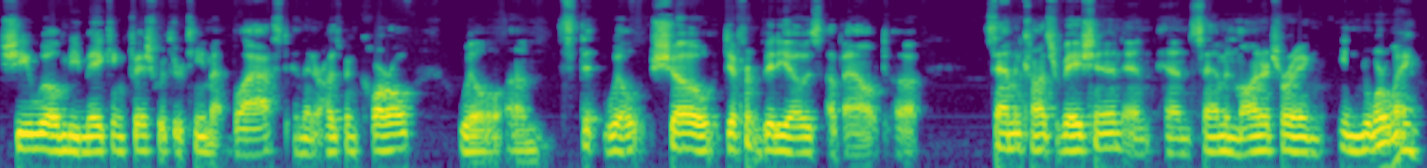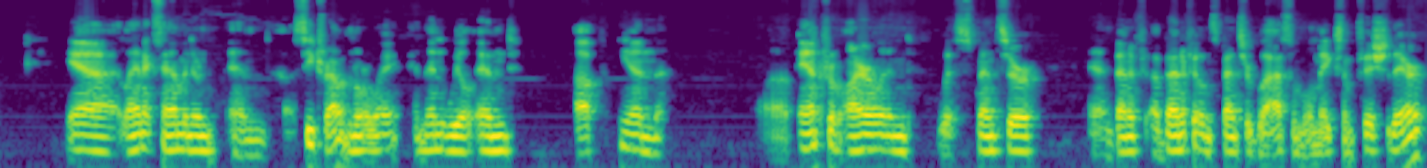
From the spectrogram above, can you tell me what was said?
she will be making fish with her team at Blast, and then her husband Carl will um, st- will show different videos about uh, salmon conservation and and salmon monitoring in Norway, uh, Atlantic salmon and, and uh, sea trout in Norway, and then we'll end up in uh, Antrim, Ireland, with Spencer and Benef- uh, Benefield and Spencer Glass, and we'll make some fish there.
